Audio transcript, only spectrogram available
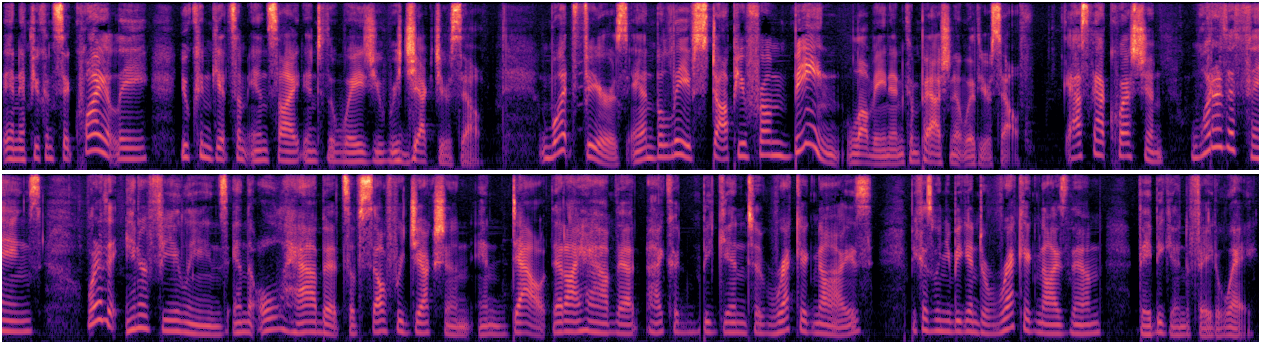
And if you can sit quietly, you can get some insight into the ways you reject yourself. What fears and beliefs stop you from being loving and compassionate with yourself? Ask that question. What are the things, what are the inner feelings and the old habits of self rejection and doubt that I have that I could begin to recognize? Because when you begin to recognize them, they begin to fade away.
